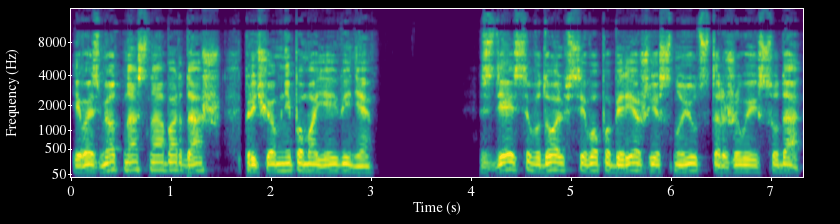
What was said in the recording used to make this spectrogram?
и возьмет нас на абордаж, причем не по моей вине. Здесь вдоль всего побережья снуют сторожевые суда,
